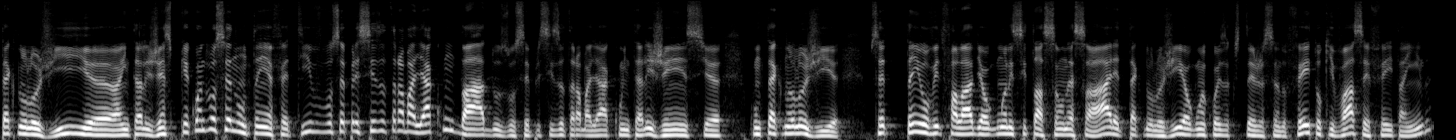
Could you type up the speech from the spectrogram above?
tecnologia, à inteligência? Porque quando você não tem efetivo, você precisa trabalhar com dados, você precisa trabalhar com inteligência, com tecnologia. Você tem ouvido falar de alguma licitação nessa área de tecnologia, alguma coisa que esteja sendo feita ou que vá ser feita ainda?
